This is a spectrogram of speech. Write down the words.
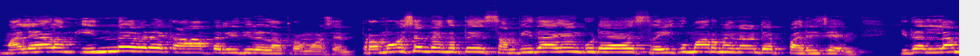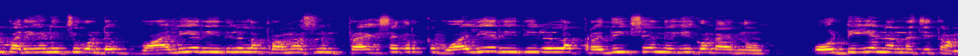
മലയാളം ഇന്നേ വരെ കാണാത്ത രീതിയിലുള്ള പ്രൊമോഷൻ പ്രൊമോഷൻ രംഗത്ത് സംവിധായകൻ കൂടിയായ ശ്രീകുമാർ മേനോന്റെ പരിചയം. ഇതെല്ലാം പരിഗണിച്ചുകൊണ്ട് വലിയ രീതിയിലുള്ള പ്രൊമോഷനും പ്രേക്ഷകർക്ക് വലിയ രീതിയിലുള്ള പ്രതീക്ഷയും നൽകിക്കൊണ്ടായിരുന്നു ഒടിയൻ എന്ന ചിത്രം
